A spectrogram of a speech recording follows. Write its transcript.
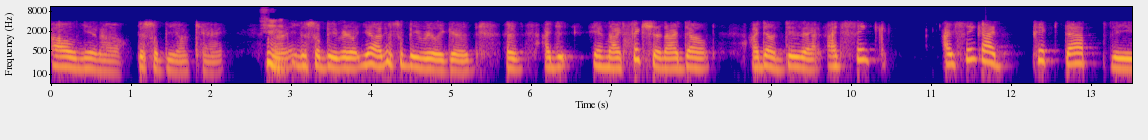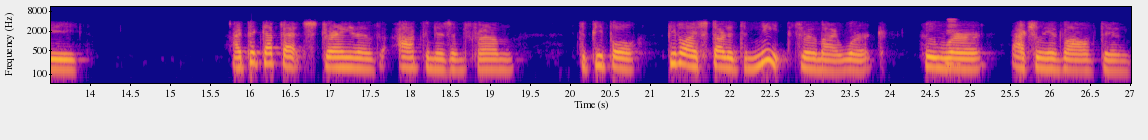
oh you know this will be okay. Uh, this will be real yeah this will be really good. And i in my fiction i don't i don't do that. I think i think i picked up the i picked up that strain of optimism from the people people I started to meet through my work who hmm. were actually involved in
